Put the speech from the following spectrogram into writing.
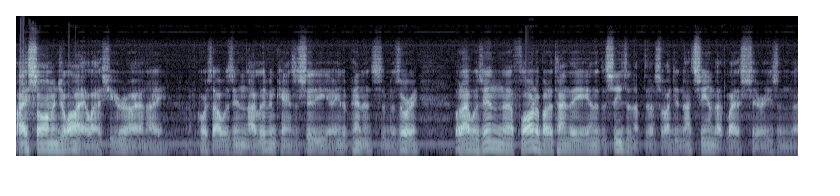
I saw them in July last year, uh, and I course, I was in, I live in Kansas City, uh, Independence, Missouri, but I was in uh, Florida by the time they ended the season up there, so I did not see them that last series, and uh,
